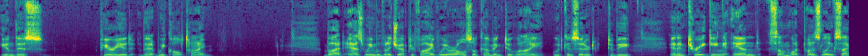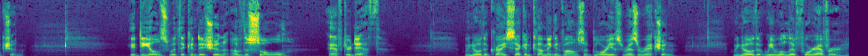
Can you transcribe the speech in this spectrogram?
in this period that we call time. But as we move into chapter 5, we are also coming to what I would consider to be an intriguing and somewhat puzzling section. It deals with the condition of the soul after death. We know that Christ's second coming involves a glorious resurrection. We know that we will live forever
